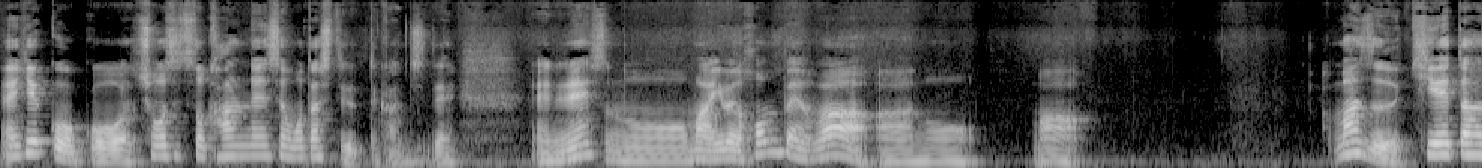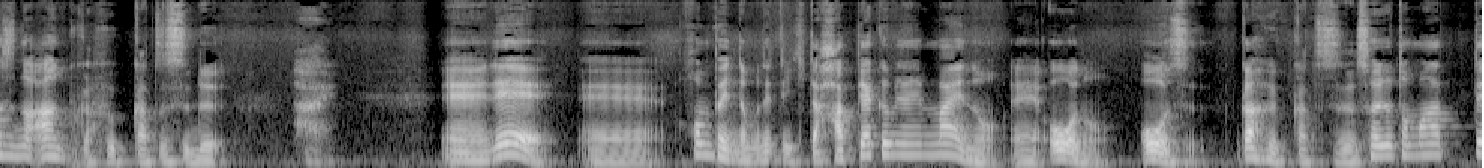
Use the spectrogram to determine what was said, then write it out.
えー、結構こう、小説と関連性を持たせてるって感じで、えー、でね、その、まあ、いわゆる本編は、あの、まあ、まず、消えたはずのアンクが復活する。はい。えー、で、えー、本編でも出てきた800年前の、えー、王の、王図が復活する。それと伴って、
